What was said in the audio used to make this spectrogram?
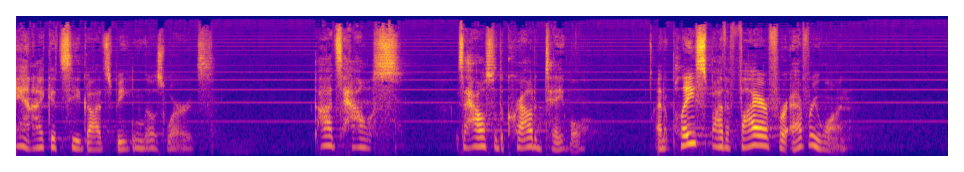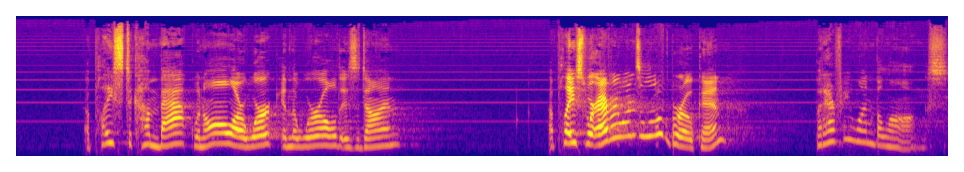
Man, I could see God speaking those words. God's house is a house with a crowded table and a place by the fire for everyone. A place to come back when all our work in the world is done. A place where everyone's a little broken, but everyone belongs.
